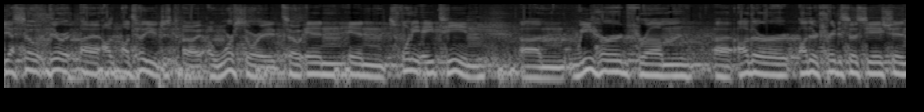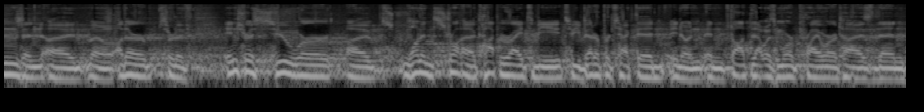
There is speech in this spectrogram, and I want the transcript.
yeah, so there, uh, I'll, I'll, tell you just a, a, war story. So in, in 2018, um, we heard from uh, other other trade associations and uh, you know, other sort of interests who were uh, wanted uh, copyright to be to be better protected, you know, and, and, thought that was more prioritized than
